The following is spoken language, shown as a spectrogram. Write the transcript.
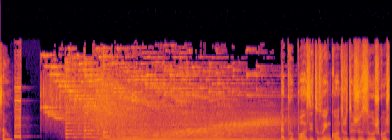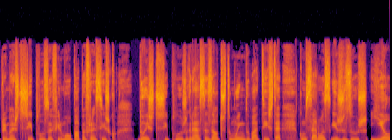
coração. A propósito do encontro de Jesus com os primeiros discípulos, afirmou o Papa Francisco, dois discípulos, graças ao testemunho do Batista, começaram a seguir Jesus e ele,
